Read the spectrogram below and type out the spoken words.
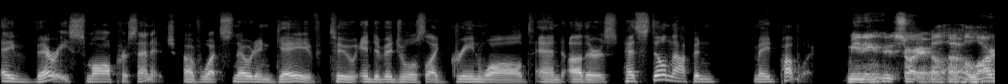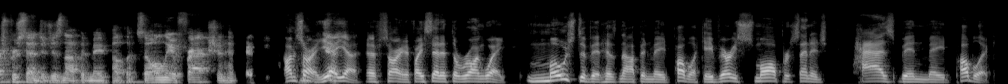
a very small percentage of what snowden gave to individuals like greenwald and others has still not been made public Meaning, sorry, a, a, large percentage has not been made public. So only a fraction has been. I'm sorry. Yeah, yeah. I'm sorry if I said it the wrong way. Most of it has not been made public. A very small percentage has been made public.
